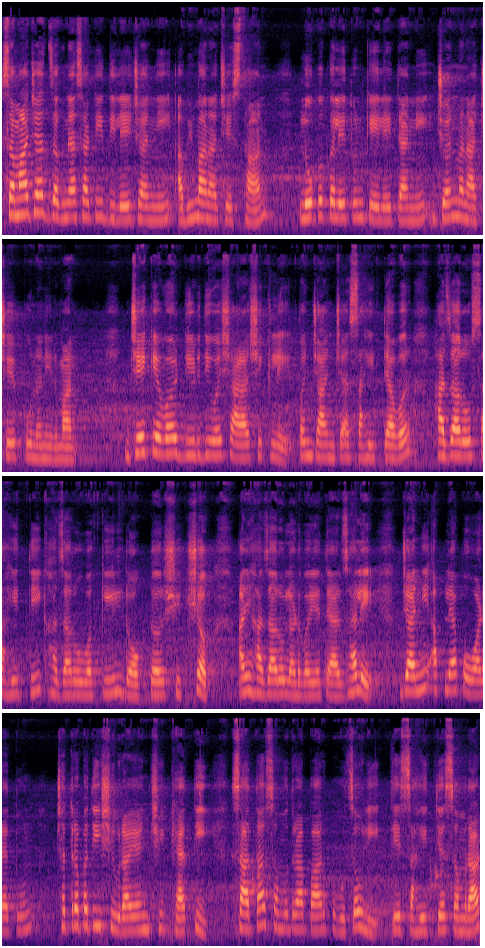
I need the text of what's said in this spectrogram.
समाजात जगण्यासाठी दिले ज्यांनी अभिमानाचे स्थान लोककलेतून केले त्यांनी जनमनाचे पुनर्निर्माण. जे केवळ दीड दिवस शाळा शिकले पण ज्यांच्या साहित्यावर हजारो साहित्यिक हजारो वकील डॉक्टर शिक्षक आणि हजारो लढवये तयार झाले ज्यांनी आपल्या पोवाड्यातून छत्रपती शिवरायांची ख्याती साता समुद्रापार पोहोचवली ते साहित्य सम्राट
